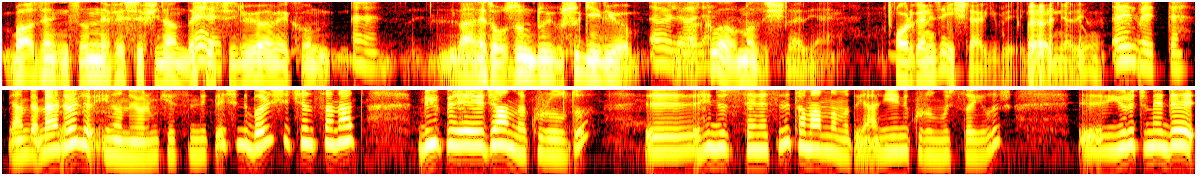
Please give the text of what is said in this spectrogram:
bazen insanın nefesi filan da Evet. kesiliyor ve konu, Evet lanet olsun duygusu geliyor. öyle öyle. Akıl almaz işler yani. Organize işler gibi görünüyor değil mi? Elbette. Yani ben, ben öyle inanıyorum kesinlikle. Şimdi barış için sanat büyük bir heyecanla kuruldu. Ee, henüz senesini tamamlamadı yani yeni kurulmuş sayılır. Ee, yürütmede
